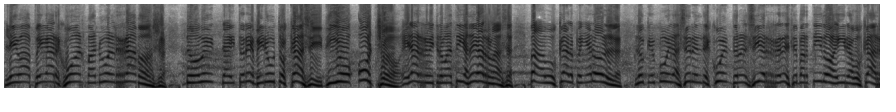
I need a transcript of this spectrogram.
Le va a pegar Juan Manuel Ramos. 93 minutos casi. Dio 8. El árbitro Matías de Armas va a buscar Peñarol. Lo que puede hacer el descuento en el cierre de este partido. A ir a buscar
